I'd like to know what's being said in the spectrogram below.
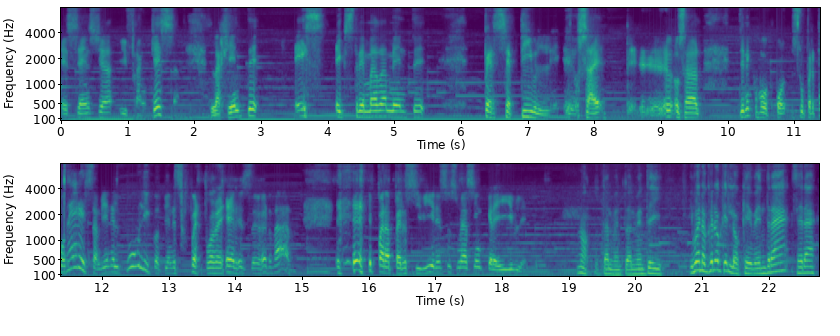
esencia y franqueza. La gente es extremadamente perceptible, eh, o sea, eh, o sea tiene como po- superpoderes, también el público tiene superpoderes, de verdad, para percibir, eso se me hace increíble. No, totalmente, totalmente. Y, y bueno, creo que lo que vendrá será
